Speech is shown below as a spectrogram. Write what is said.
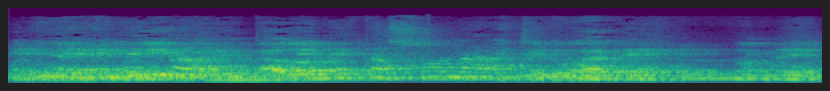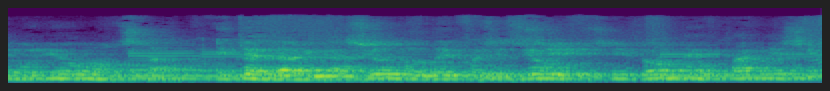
en, en, esta, zona este lugar donde, donde murió Gonzalo. ¿Esta es la habitación donde él falleció? Sí, sí, donde falleció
